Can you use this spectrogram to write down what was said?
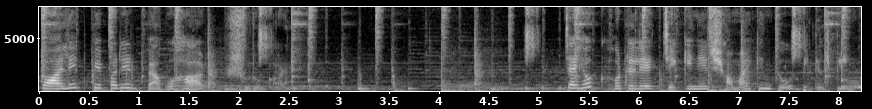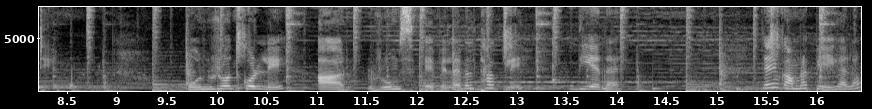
টয়লেট পেপারের ব্যবহার শুরু করা। যাই হোক হোটেলের চেক ইনের সময় কিন্তু বিকেল তিনটে। অনুরোধ করলে আর রুমস অ্যাভেলেবেল থাকলে দিয়ে দেয়। যাই হোক আমরা পেয়ে গেলাম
